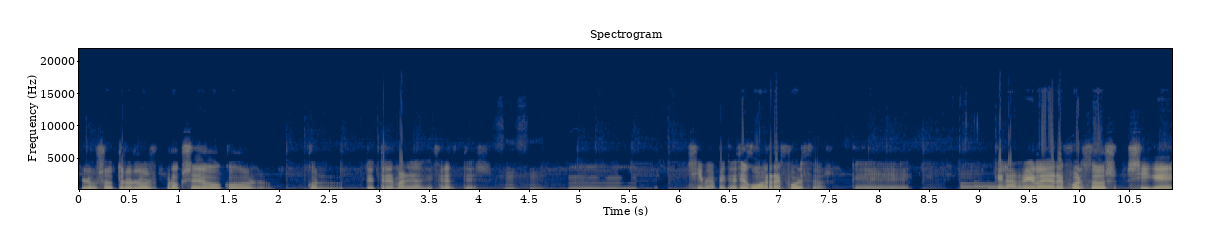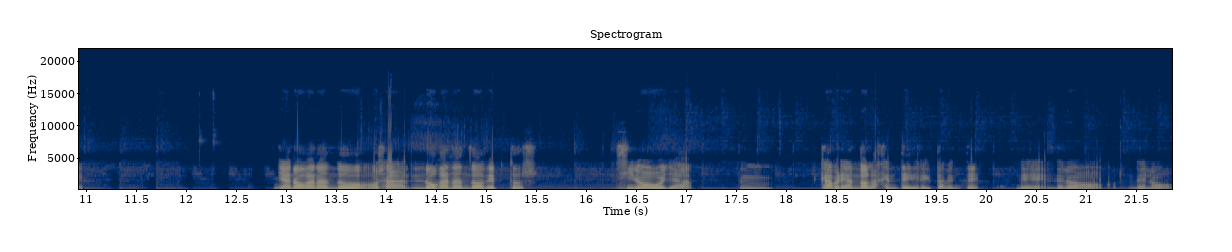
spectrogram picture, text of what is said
Los otros los proxeo con, con de tres maneras diferentes. Mm, si me apetece jugar refuerzos, que, que la regla de refuerzos sigue ya no ganando, o sea, no ganando adeptos, sino ya mm, cabreando a la gente directamente de, de lo, de lo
